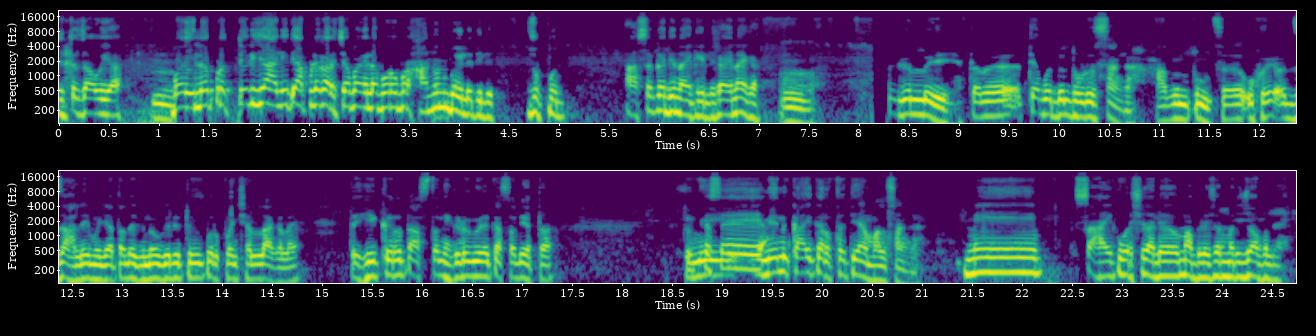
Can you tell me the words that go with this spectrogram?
तिथं जाऊया. बैल प्रत्येक जी आली ती आपल्या घरच्या बैला बरोबर हाणून बैल दिलीत झोपून. असं कधी नाही केलं काय नाही का. गल्लय. तर त्याबद्दल थोडं सांगा. अजून तुमचं होय झालंय. म्हणजे आता लग्न वगैरे तुम्ही परपंचाला लागलाय. तर हे करत असताना इकडे वेळ कसा देता? तुम्ही मेन काय करता ते आम्हाला सांगा. मी सहा एक वर्ष झालं महाबळेश्वरमध्ये जॉबला आहे.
